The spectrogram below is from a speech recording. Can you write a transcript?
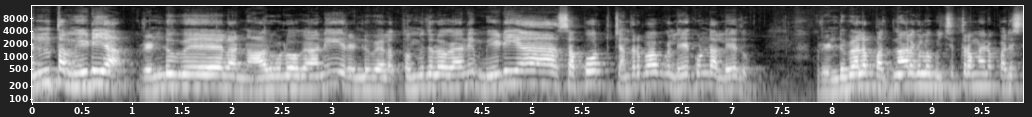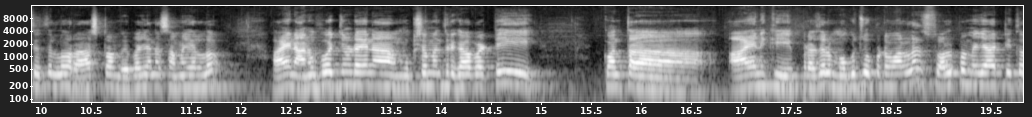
ఎంత మీడియా? రెండు వేల నాలుగులో కానీ రెండు వేల తొమ్మిదిలో కానీ మీడియా సపోర్ట్ చంద్రబాబుకు లేకుండా లేదు. రెండు వేల పద్నాలుగులో విచిత్రమైన పరిస్థితుల్లో రాష్ట్రం విభజన సమయంలో ఆయన అనుభోజ్యుడైన ముఖ్యమంత్రి కాబట్టి కొంత ఆయనకి ప్రజలు మొగ్గు చూపడం వల్ల స్వల్ప మెజార్టీతో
